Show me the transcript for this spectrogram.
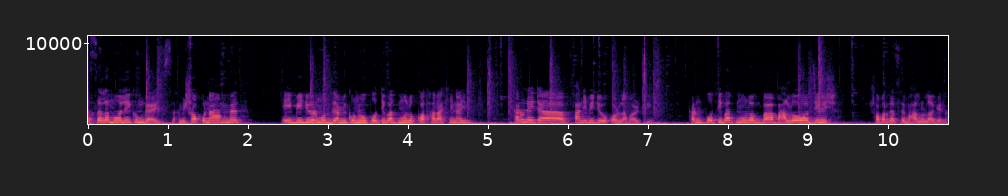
আসসালামু আলাইকুম গাইস। আমি স্বপন আহমেদ। এই ভিডিওর মধ্যে আমি কোনো প্রতিবাদমূলক কথা রাখি নাই। কারণ এটা ফানি ভিডিও করলাম আর কি। কারণ প্রতিবাদমূলক বা ভালো জিনিস সবার কাছে ভালো লাগে না।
